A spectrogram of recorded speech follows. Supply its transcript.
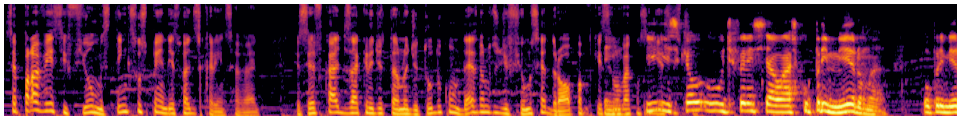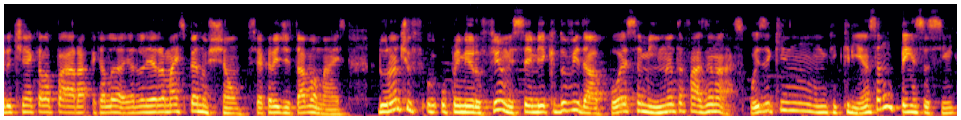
você para ver esse filme, você tem que suspender sua descrença, velho. Se você ficar desacreditando de tudo, com 10 minutos de filme você dropa, porque você não vai conseguir E isso assistir. que é o, o diferencial. Eu acho que o primeiro, mano. O primeiro tinha aquela parada. Aquela, ele era mais pé no chão, você acreditava mais. Durante o, o primeiro filme, você meio que duvidava, pô, essa menina tá fazendo as coisas que, não- que criança não pensa assim.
